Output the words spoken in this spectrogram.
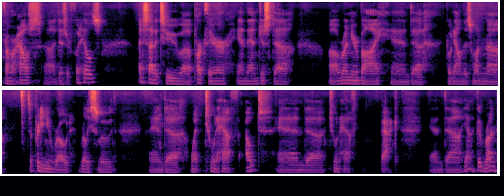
from our house, uh, Desert Foothills. I decided to uh, park there and then just uh, run nearby and go down this one it's a pretty new road, really smooth, and uh, went two and a half out and uh, two and a half back. And uh, yeah, good run.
